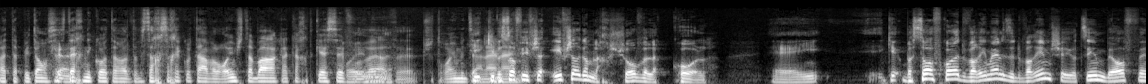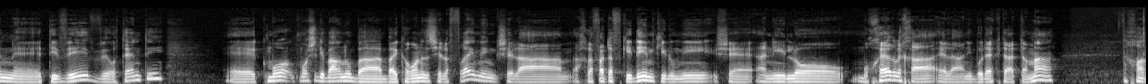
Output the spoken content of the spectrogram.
ואתה פתאום עושה כן. טכניקות, אבל אתה צריך לשחק אותה, אבל רואים שאתה בא רק לקחת כסף, וזה, אז פשוט רואים את זה על העיניים. כי בסוף אי אפשר, אי אפשר גם לחשוב על הכל. בסוף כל הדברים האלה זה דברים שיוצאים באופן טבעי ואותנטי, כמו, כמו שדיברנו ב, בעיקרון הזה של ה framing, של החלפת תפקידים, כאילו מי שאני לא מוכר לך, אלא אני בודק את ההתאמה. נכון.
